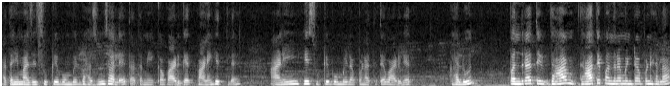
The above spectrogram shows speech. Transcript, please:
आता हे माझे सुके बोंबील भाजून झाले आहेत. आता मी एका वाडग्यात पाणी घेतलं आहे आणि हे सुके बोंबील आपण आता त्या वाडग्यात घालून पंधरा ते दहा दहा ते पंधरा मिनटं आपण ह्याला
